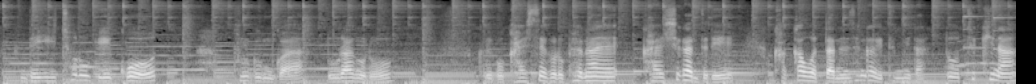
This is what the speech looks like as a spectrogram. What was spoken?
근데 이 초록이 곧 붉음과 노랑으로 그리고 갈색으로 변화갈 시간들이 가까웠다는 생각이 듭니다. 또 특히나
